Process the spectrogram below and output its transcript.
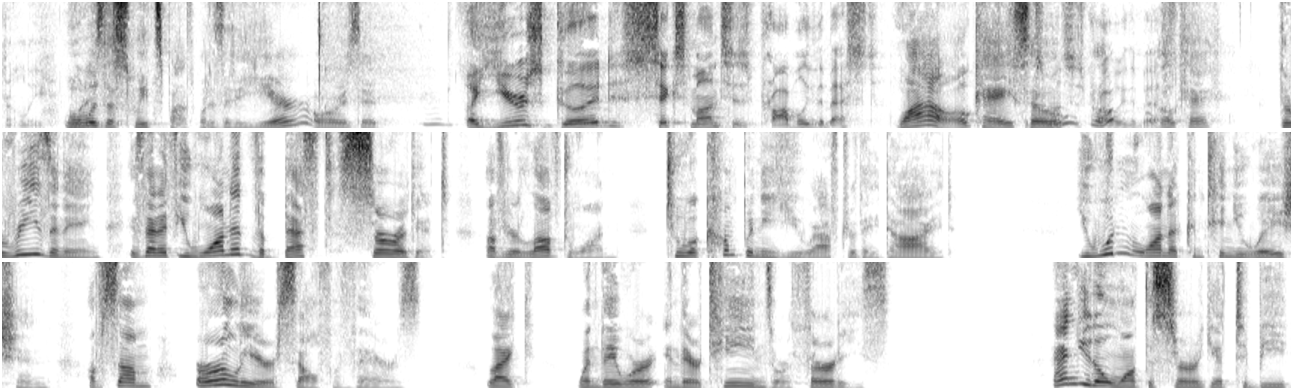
What, What was the sweet spot? What is it, a year or is it? a year's good six months is probably the best Wow, okay. so months is probably the oh, best. Okay. The reasoning is that if you wanted the best surrogate of your loved one to accompany you after they died, you wouldn't want a continuation of some earlier self of theirs, like when they were in their teens or 30s. And you don't want the surrogate to be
